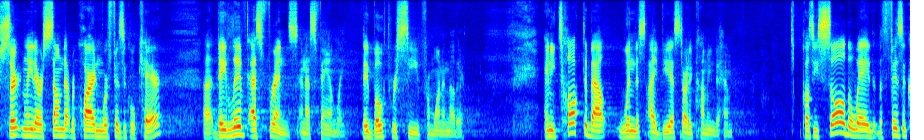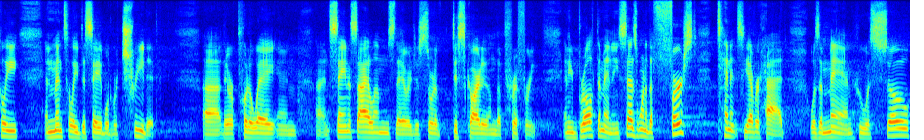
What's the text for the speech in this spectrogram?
Certainly, there were some that required more physical care. Uh, they lived as friends and as family. They both received from one another. And he talked about when this idea started coming to him. Because he saw the way that the physically and mentally disabled were treated. Uh, they were put away in uh, insane asylums, they were just sort of discarded on the periphery. And he brought them in. And he says one of the first tenants he ever had was a man who was so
